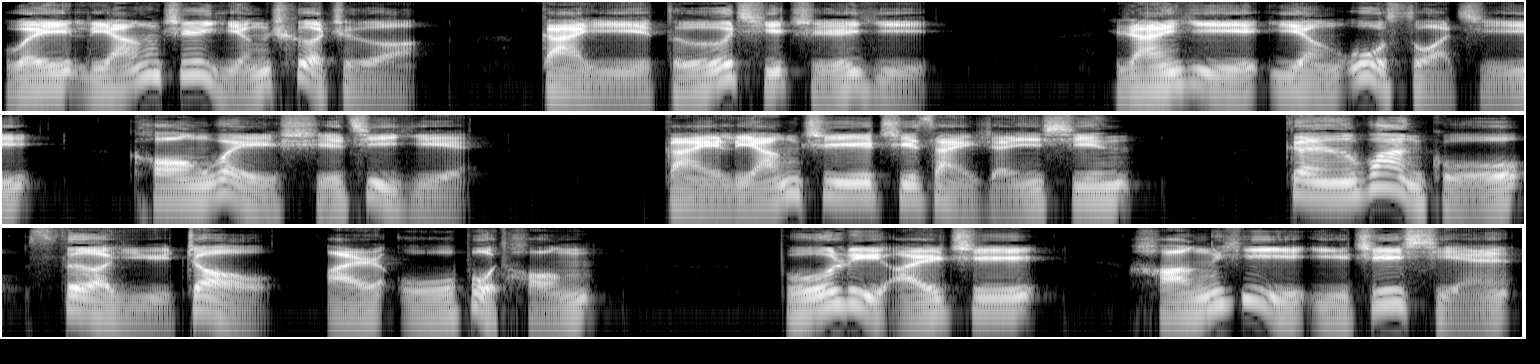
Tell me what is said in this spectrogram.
为良知盈彻者，盖以得其旨矣。然亦影物所及，恐未实际也。盖良知之在人心。根万古，色宇宙而无不同，不虑而知，恒毅以知险；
